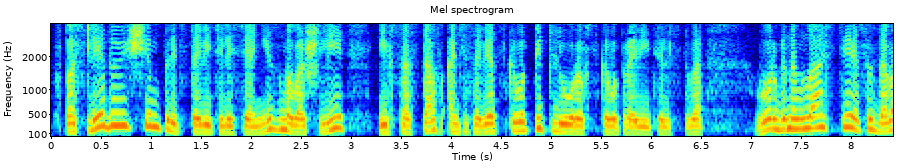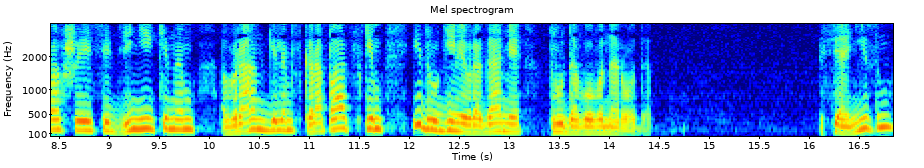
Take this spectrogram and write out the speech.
В последующем представители сионизма вошли и в состав антисоветского петлюровского правительства, в органы власти, создававшиеся Деникиным, Врангелем, Скоропадским и другими врагами трудового народа. Сионизм,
